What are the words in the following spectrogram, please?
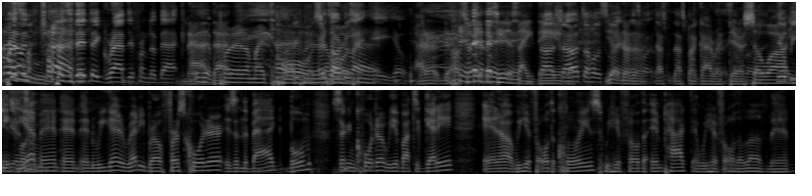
no president, my presidente grabbed it from the back. Nah, Is that- put it on my tag? Oh, they're talking my like, tag. "Hey, yo." I don't know. Sometimes I see this like, Nah, damn. shout out to Josue. Yo, no, That's no, why- that's that's my guy right That's there. So uh, He'll be yeah, here yeah, soon. man, and and we getting ready, bro. First quarter is in the bag. Boom. Second quarter, we about to get it, and uh, we here for all the coins. We here for all the impact, and we here for all the love, man.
